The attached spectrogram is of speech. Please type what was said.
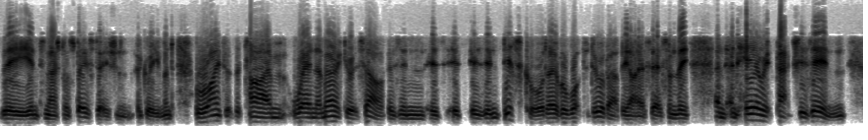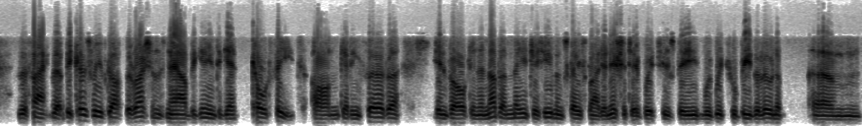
the International Space Station agreement right at the time when America itself is in is, is in discord over what to do about the ISS and the and, and here it patches in the fact that because we've got the Russians now beginning to get cold feet on getting further involved in another major human spaceflight initiative, which is the which will be the lunar um,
